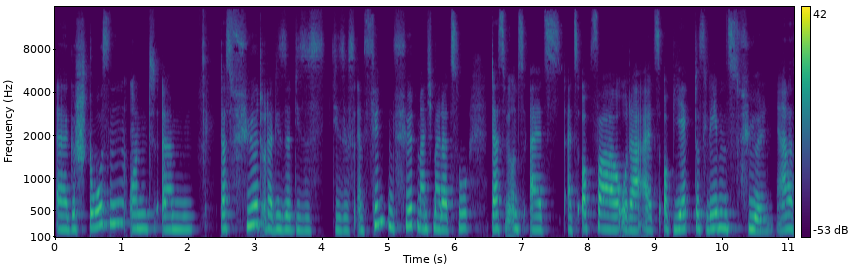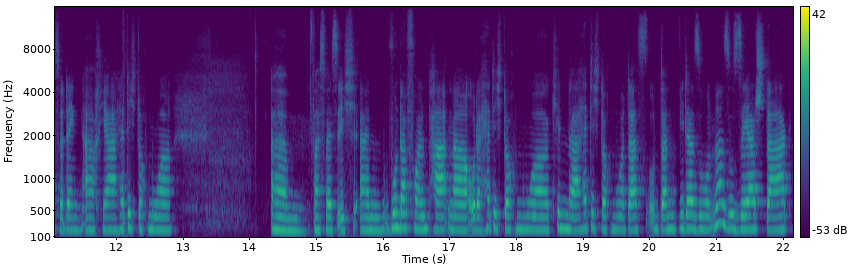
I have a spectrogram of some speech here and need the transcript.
äh, gestoßen. Und ähm, das führt oder diese, dieses, dieses Empfinden führt manchmal dazu, dass wir uns als, als Opfer oder als Objekt des Lebens fühlen. Ja, dass wir denken, ach ja, hätte ich doch nur ähm, was weiß ich, einen wundervollen Partner oder hätte ich doch nur Kinder, hätte ich doch nur das und dann wieder so, ne, so sehr stark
